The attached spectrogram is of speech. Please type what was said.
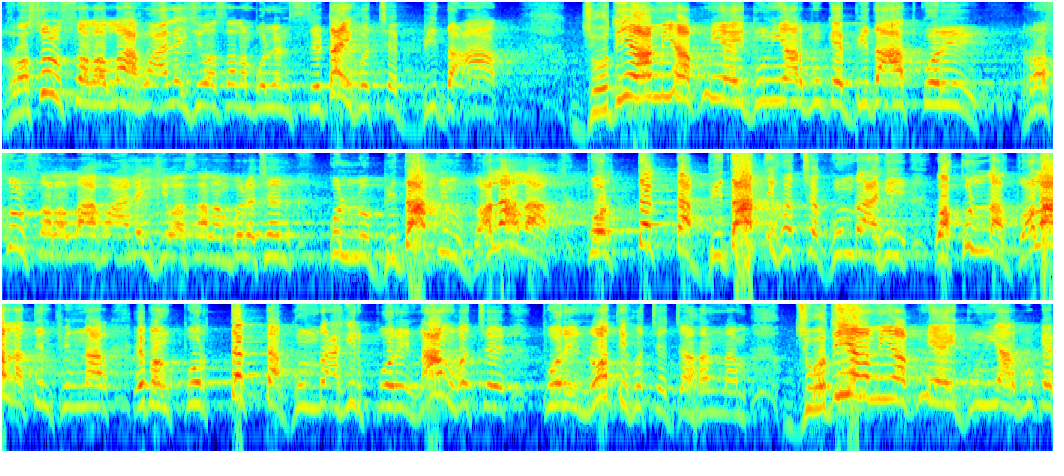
রসুল সাল্লাহ আলহি ওয়াসাল্লাম বললেন, সেটাই হচ্ছে বিদাত। যদি আমি আপনি এই দুনিয়ার বুকে বিদাত করি রসুল সাল্লাহ আলহি ওয়াসাল্লাম বলেছেন, কুল্লু বিদাতিন জলালা প্রত্যেকটা বিদাতি হচ্ছে গুমরাহি ওয়াকুল্লা জলালাতিন ফিন্নার, এবং প্রত্যেকটা গুমরাহির পরিণাম হচ্ছে, পরিণতি হচ্ছে জাহান্নাম। যদি আমি আপনি এই দুনিয়ার মুখে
